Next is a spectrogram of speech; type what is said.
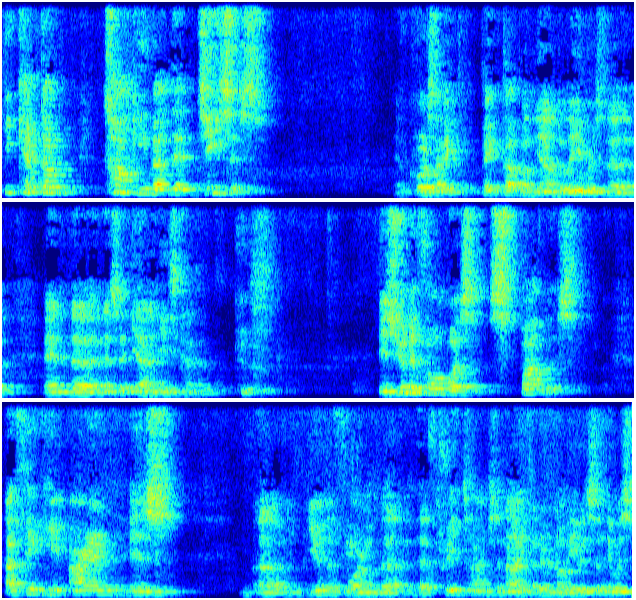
he kept on talking about that Jesus. And of course, I picked up on the unbelievers and, uh, and, uh, and I said, yeah, he's kind of his uniform was spotless. I think he ironed his uh, uniform uh, uh, three times a night. I don't know. He was, it was,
